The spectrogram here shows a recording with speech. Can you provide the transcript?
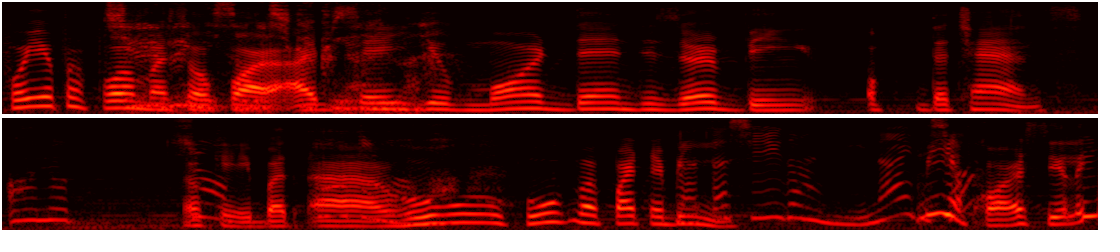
For your performance so far, I'd say you're more than deserving of the chance. Okay, but uh, who who would my partner be? Me, of course, silly.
